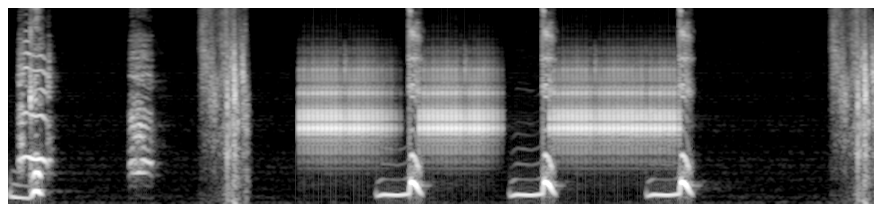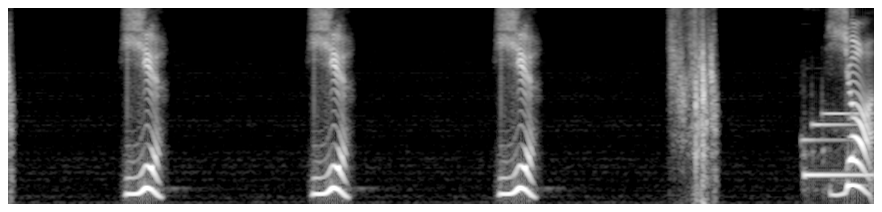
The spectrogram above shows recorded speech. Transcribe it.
Г. Д. Д. Д. Е. Е. Е. Я.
